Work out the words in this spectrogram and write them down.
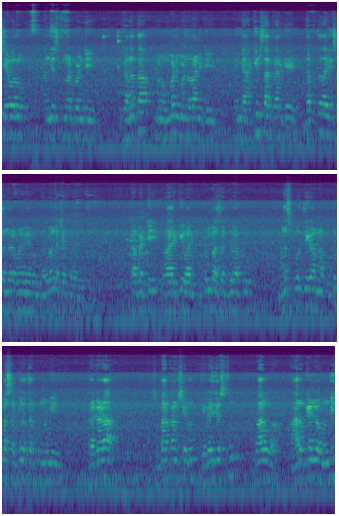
సేవలు అందిస్తున్నటువంటి ఘనత మన ఉమ్మడి మండలానికి ఇంకా హకీం సార్ గారికి దక్కుతుందని ఈ సందర్భంగా నేను గర్వంగా చెప్పగలుగుతున్నాను కాబట్టి వారికి వారి కుటుంబ సభ్యులకు మనస్ఫూర్తిగా మా కుటుంబ సభ్యుల తరపు నుండి ప్రగాఢ శుభాకాంక్షలు తెలియజేస్తూ వారు ఆరోగ్యంగా ఉండి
